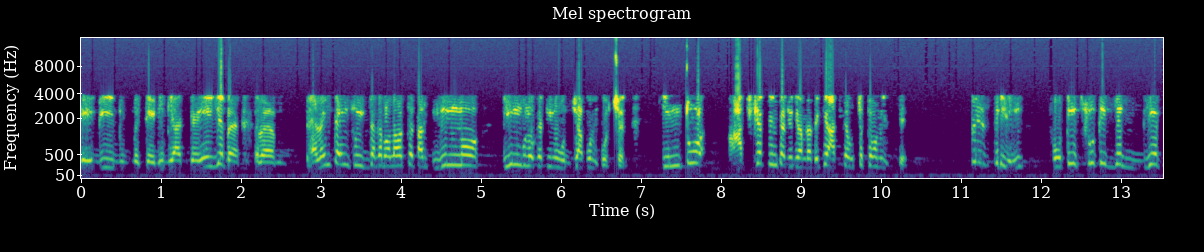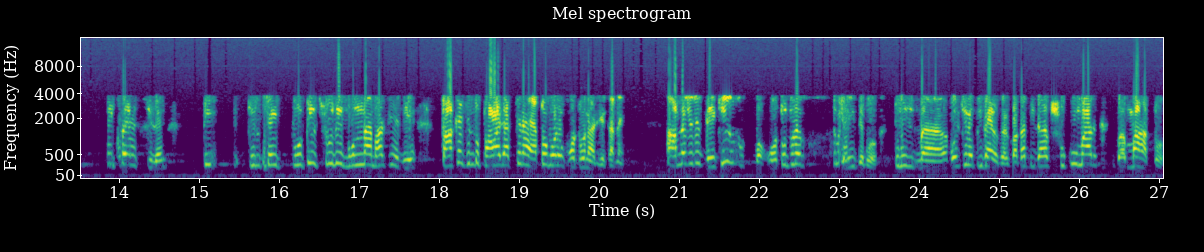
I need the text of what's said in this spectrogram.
টেডি টেডি বিয়ার ডে এই যে ভ্যালেন্টাইন্স উইক যাকে বলা হচ্ছে, তার বিভিন্ন দিনগুলোকে তিনি উদযাপন করছেন। কিন্তু আজকের দিনটা যদি আমরা দেখি, আজকে হচ্ছে প্রমিস ডে। দিন প্রতিশ্রুতির যে এসেছিলেন তি- কিন্তু সেই প্রতিশ্রুতি বন্যায় ভাসিয়ে দিয়ে তাকে কিন্তু পাওয়া যাচ্ছে না এত বড় ঘটনা যেখানে। আমরা যদি দেখি, অত দূরে এই দেবো। তুমি বলছিলে বিধায়কের কথা, বিধায়ক সুকুমার মাহাতো।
